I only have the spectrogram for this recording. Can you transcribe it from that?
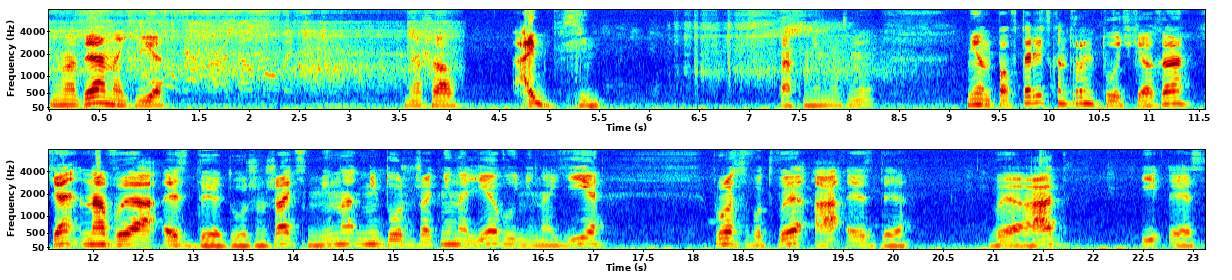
Не на Д, а на Е нажал. Ай, блин. Так, мне нужно... Не, ну, повторить контрольные точки, ага. Я на ВАСД должен жать, не, на, не должен жать ни на левую, ни на Е. Просто вот ВАСД. ВАД и С.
